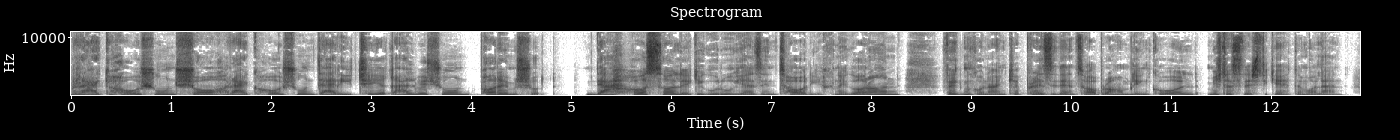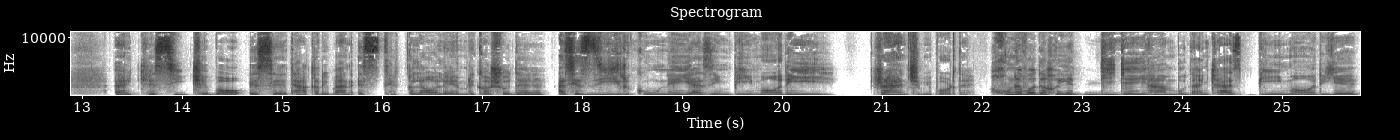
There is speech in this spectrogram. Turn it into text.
رگهاشون شاه رگهاشون دریچه قلبشون پاره می شد ده ها ساله که گروهی از این تاریخ نگاران فکر می‌کنن که پرزیدنت آبراهام لینکلن میشناسیدش دیگه احتمالا. کسی که باعث تقریبا استقلال امریکا شده از یه زیرگونه ای از این بیماری رنج می برده خونواده های دیگه هم بودن که از بیماری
